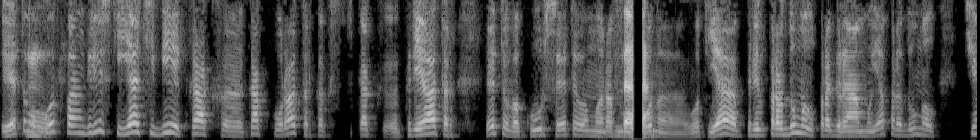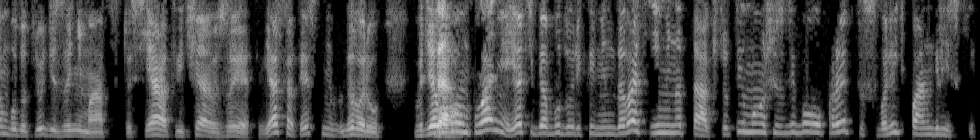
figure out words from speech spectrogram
И это Ну. уход по-английски. Я тебе, как, э, как куратор, как, как э, креатор этого курса, этого марафона, вот я продумал программу, я продумал, чем будут люди заниматься. То есть я отвечаю за это. Я, соответственно, говорю, в деловом плане я тебя буду рекомендовать именно так, что ты можешь из любого проекта свалить по-английски.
